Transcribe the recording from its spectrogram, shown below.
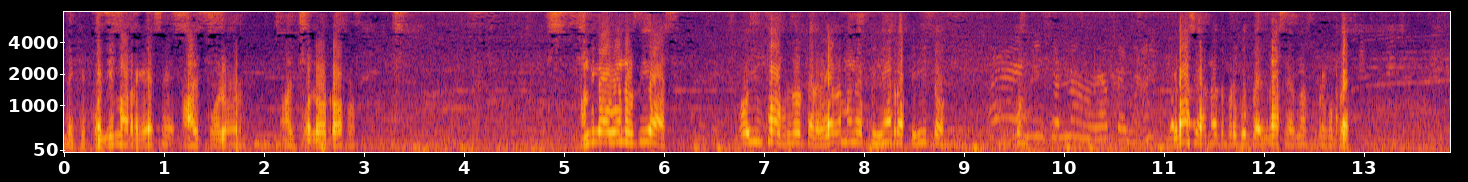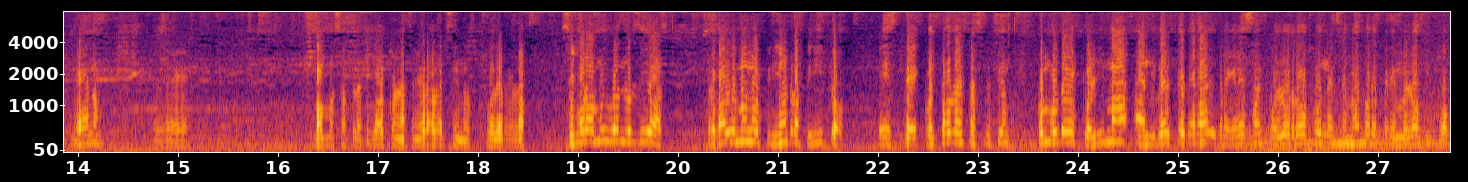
de que Colima regrese al color, al color rojo. Amiga, buenos días. Hoy un favor, te regálame una opinión rapidito. Gracias, no te preocupes, gracias, no se preocupe. Bueno, eh, vamos a platicar con la señora a ver si nos puede arreglar. Señora, muy buenos días. Regáleme una opinión rapidito. Este, con toda esta situación, ¿cómo ve Colima a nivel federal regresa al color rojo en el semáforo epidemiológico?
